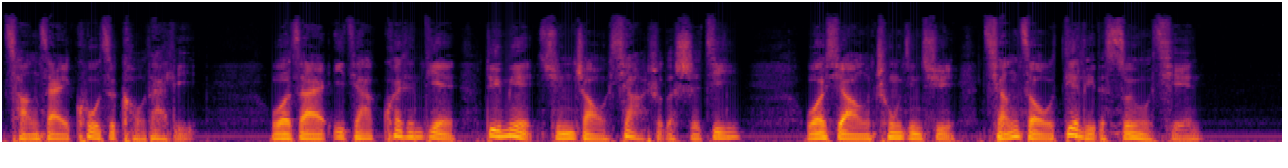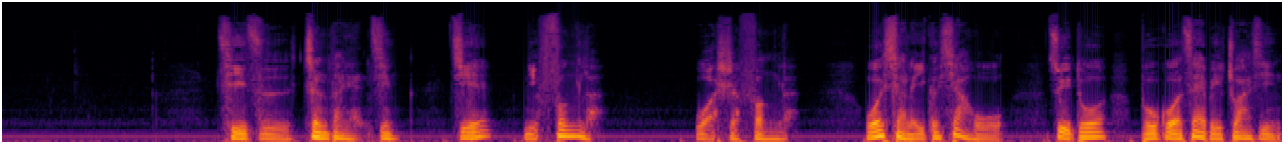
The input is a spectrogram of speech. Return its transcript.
藏在裤子口袋里。我在一家快餐店对面寻找下手的时机，我想冲进去抢走店里的所有钱。妻子睁大眼睛：“杰，你疯了！”我是疯了。我想了一个下午。最多不过再被抓进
